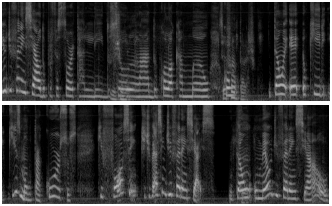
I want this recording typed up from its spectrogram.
e o diferencial do professor tá ali do seu lado, coloca a mão. Isso é com- fantástico. Então, eu, eu, queria, eu quis montar cursos que fossem, que tivessem diferenciais. Então, o meu diferencial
